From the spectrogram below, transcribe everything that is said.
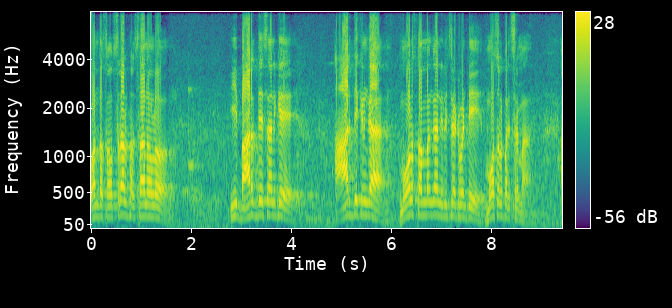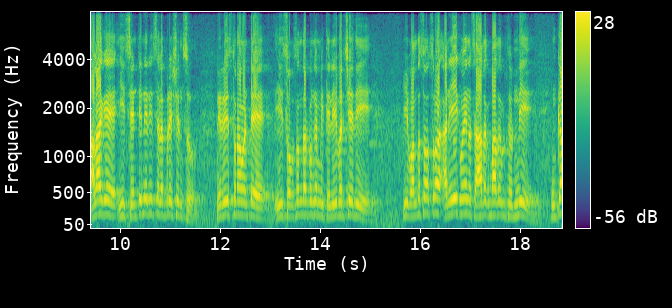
వంద సంవత్సరాల ప్రస్థానంలో ఈ భారతదేశానికే ఆర్థికంగా మూల స్తంభంగా నిలిచినటువంటి మోసల పరిశ్రమ. అలాగే ఈ సెంటినరీ సెలబ్రేషన్స్ నిర్వహిస్తున్నామంటే ఈ శుభ సందర్భంగా మీకు తెలియపరిచేది ఈ వంద సంవత్సరాలు అనేకమైన సాధక బాధకులు ఉంది ఇంకా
